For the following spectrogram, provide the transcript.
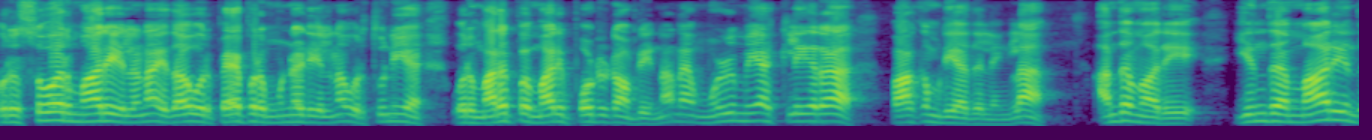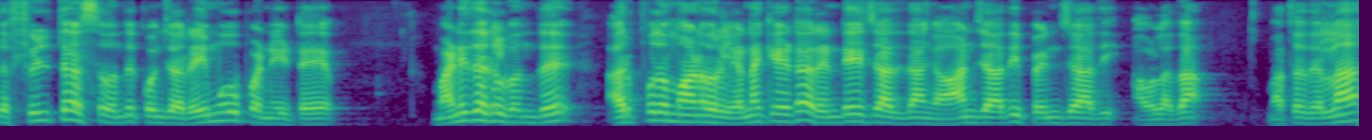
ஒரு சுவர் மாதிரி இல்லைன்னா ஏதாவது ஒரு பேப்பரை முன்னாடி இல்லைன்னா ஒரு துணியை ஒரு மரப்பை மாதிரி போட்டுட்டோம் அப்படின்னா நான் முழுமையாக கிளியராக பார்க்க முடியாது இல்லைங்களா? அந்த மாதிரி இந்த மாதிரி இந்த ஃபில்டர்ஸ் வந்து கொஞ்சம் ரிமூவ் பண்ணிவிட்டு மனிதர்கள் வந்து அற்புதமானவர்கள். என்ன கேட்டால் ரெண்டே ஜாதி தாங்க. ஆண் ஜாதி பெண் ஜாதி அவ்வளோதான் மற்றதெல்லாம்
